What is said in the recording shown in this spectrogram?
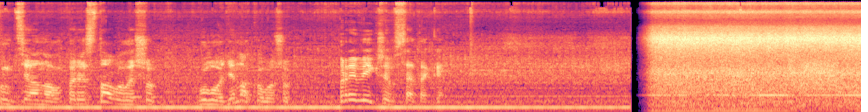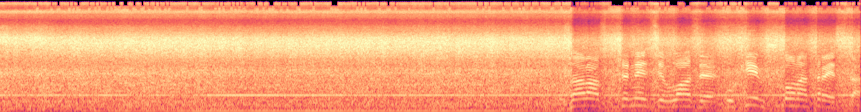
функціонал переставили, щоб було однаково, щоб привик же все-таки. Зараз пшениці влазить у ків 100 на 300.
